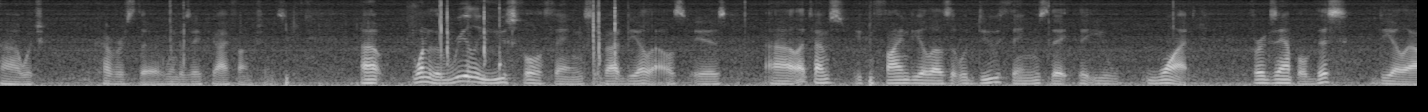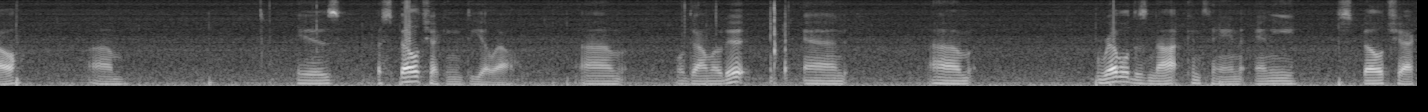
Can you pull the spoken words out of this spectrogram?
uh, which covers the Windows API functions. Uh, one of the really useful things about DLLs is uh, a lot of times you can find DLLs that will do things that, that you want. For example, this DLL um, is a spell checking DLL. Um, we'll download it and um, Rebol does not contain any spell check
